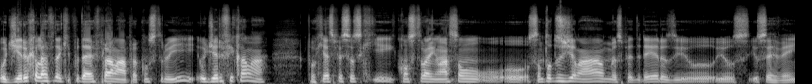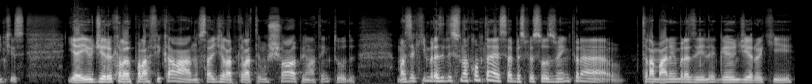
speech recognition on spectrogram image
O dinheiro que eu levo daqui pro DF pra lá pra construir, o dinheiro fica lá. Porque as pessoas que constroem lá são, são todos de lá, meus pedreiros e, o- e os, e os serventes. E aí o dinheiro que eu levo pra lá fica lá, não sai de lá, porque lá tem um shopping, lá tem tudo. Mas aqui em Brasília isso não acontece, sabe? As pessoas vêm pra. trabalham em Brasília, ganham dinheiro aqui,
